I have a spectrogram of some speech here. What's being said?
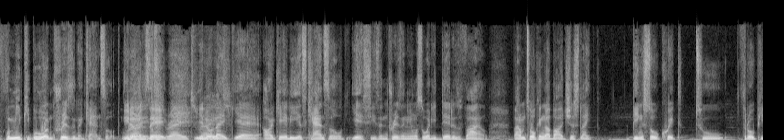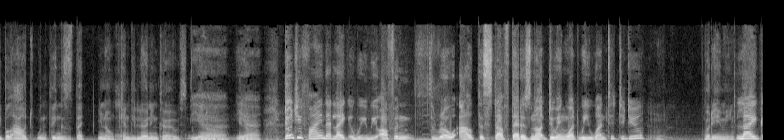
for me, people who are in prison are canceled. You know what I'm saying? right, You know, like yeah, R. Kelly is canceled. Yes, he's in prison. You know, so what he did is vile. But I'm talking about just like being so quick to throw people out when things that you know can be learning curves. Yeah, you know, you yeah. know. Don't you find that like we, we often throw out the stuff that is not doing what we want it to do. What do you mean? Like,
